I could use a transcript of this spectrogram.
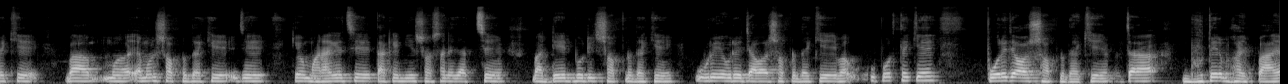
দেখে বা এমন স্বপ্ন দেখে যে কেউ মারা গেছে, তাকে নিয়ে শ্মশানে যাচ্ছে বা ডেড বডির স্বপ্ন দেখে, উড়ে উড়ে যাওয়ার স্বপ্ন দেখে বা উপর থেকে পড়ে যাওয়ার স্বপ্ন দেখে, যারা ভূতের ভয় পায়,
